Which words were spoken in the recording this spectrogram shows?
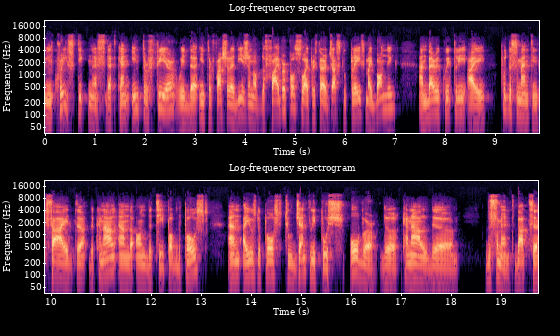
increased thickness that can interfere with the interfacial adhesion of the fiber post so i prefer just to place my bonding and very quickly I put the cement inside the canal and on the tip of the post, and I use the post to gently push over the canal the the cement. But uh,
